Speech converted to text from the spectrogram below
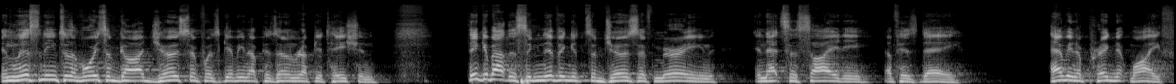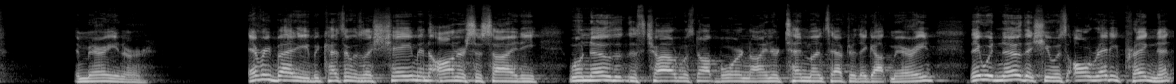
In listening to the voice of God, Joseph was giving up his own reputation. Think about the significance of Joseph marrying in that society of his day, having a pregnant wife and marrying her. Everybody, because it was a shame and honor society, will know that this child was not born nine or 10 months after they got married. They would know that she was already pregnant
